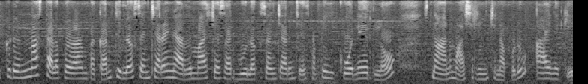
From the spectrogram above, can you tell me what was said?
ఇక్కడున్న స్థల పురాణం ప్రకారం త్రిలోక సంచారాన్ని అర్థమార్ చేశారు. భూలోక సంచారం చేసినప్పుడు ఈ కోనేరులో స్నానం ఆచరించినప్పుడు ఆయనకి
